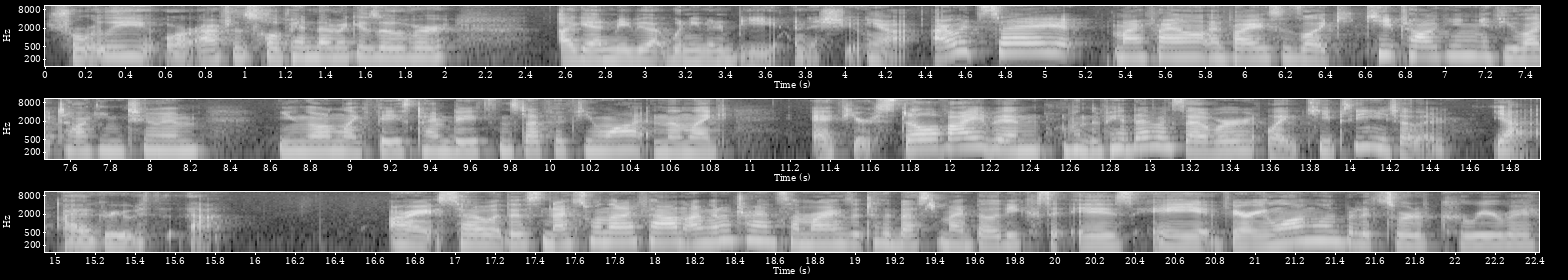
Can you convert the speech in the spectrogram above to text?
shortly or after this whole pandemic is over, again, maybe that wouldn't even be an issue. Yeah, I would say my final advice is like keep talking if you like talking to him. You can go on like FaceTime dates and stuff if you want, and then like if you're still vibing when the pandemic's over, like keep seeing each other. Yeah, I agree with that. All right, so this next one that I found, I'm gonna try and summarize it to the best of my ability because it is a very long one, but it's sort of career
